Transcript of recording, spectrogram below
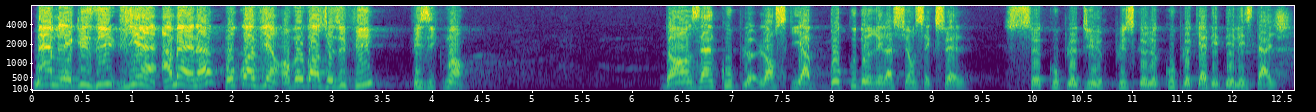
Même l'église dit, viens. Amen. Hein? Pourquoi viens? On veut voir Jésus physiquement. Dans un couple, lorsqu'il y a beaucoup de relations sexuelles, ce couple dure plus que le couple qui a des délestages.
